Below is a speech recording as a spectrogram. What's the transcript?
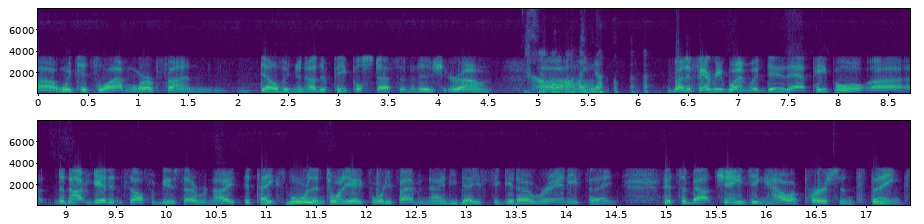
uh, which it's a lot more fun delving in other people's stuff than it is your own. Oh, I Um, know. But if everyone would do that, people uh, do not get in self abuse overnight. It takes more than 28, 45, and 90 days to get over anything. It's about changing how a person thinks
